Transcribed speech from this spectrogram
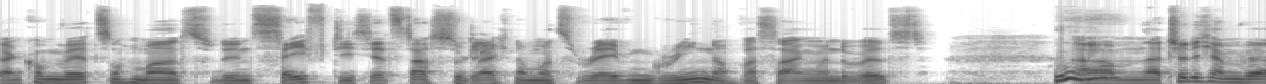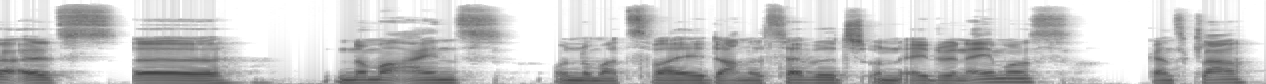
Dann kommen wir jetzt noch mal zu den Safeties. Jetzt darfst du gleich noch mal zu Raven Green noch was sagen, wenn du willst. Ähm, natürlich haben wir als äh, Nummer 1 und Nummer 2 Donald Savage und Adrian Amos, ganz klar.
